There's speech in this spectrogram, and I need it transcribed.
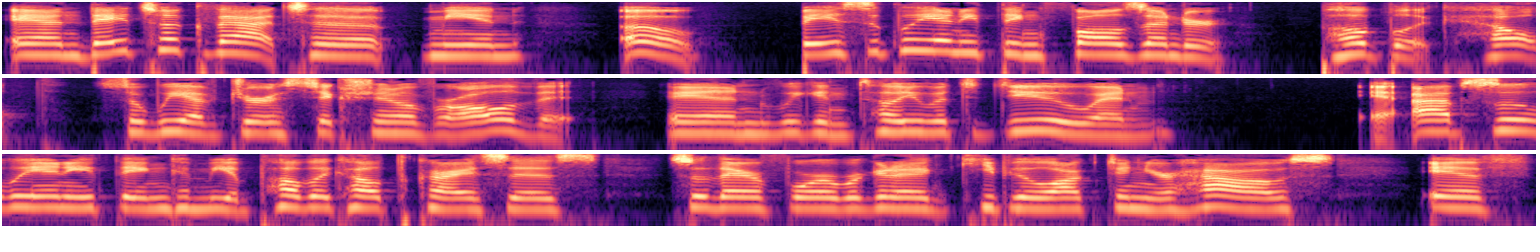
And they took that to mean, oh, basically anything falls under public health. So we have jurisdiction over all of it. And we can tell you what to do. And absolutely anything can be a public health crisis. So therefore, we're going to keep you locked in your house if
